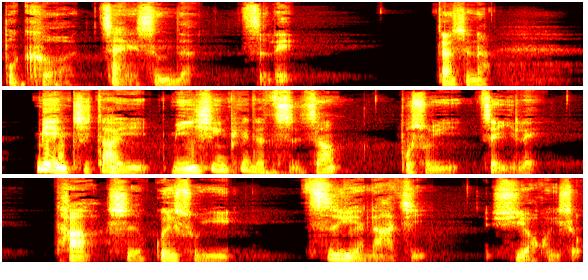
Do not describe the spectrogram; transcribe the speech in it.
不可再生的纸类。但是呢，面积大于明信片的纸张不属于这一类，它是归属于资源垃圾，需要回收。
